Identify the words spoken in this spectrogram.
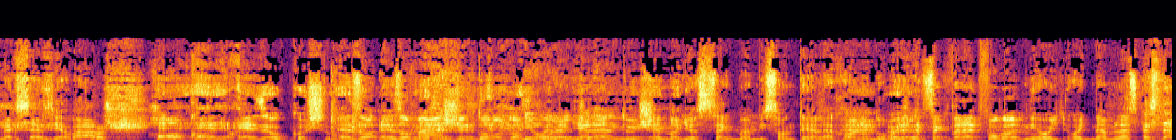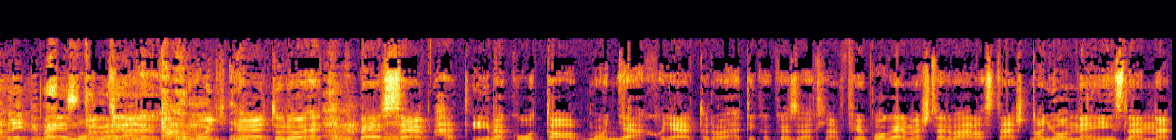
megszerzi a város, ha akarja. Ez, ez okos. Ez a, ez a másik dolog, amiben Jó, egy jelentősen nagy összegben viszont tényleg hajlandó vagy leszek veled fogadni, hogy, hogy nem lesz. Ezt nem lépi meg? Mondják, hogy eltörölhetik, persze, hát évek óta mondják, hogy eltörölhetik a közvetlen főpolgármester választást, nagyon nehéz lenne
